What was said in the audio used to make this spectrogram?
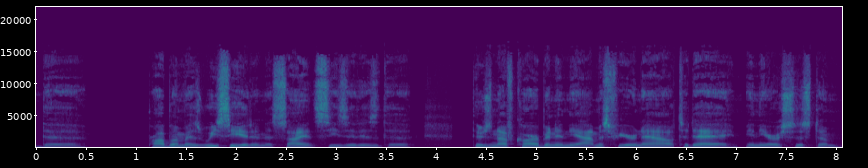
the problem, as we see it and as science sees it, is the there's enough carbon in the atmosphere now today in the Earth system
